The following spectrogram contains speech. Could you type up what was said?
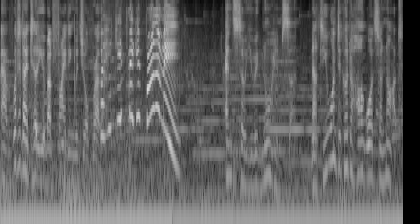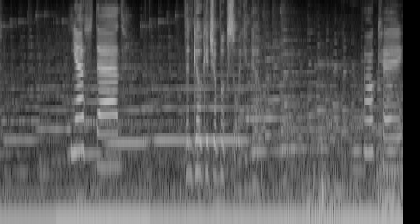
Al, what did I tell you about fighting with your brother? But he keeps making fun of me! And so you ignore him, son. Now, do you want to go to Hogwarts or not? Yes, Dad. Then go get your books so we can go. Okay.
